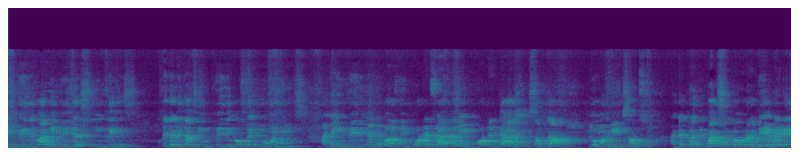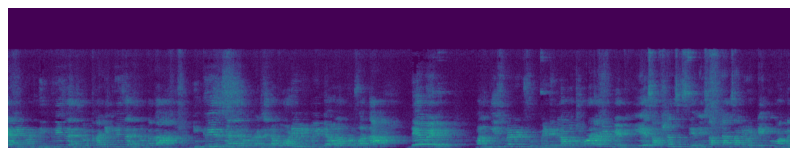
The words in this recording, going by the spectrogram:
increasing or decreases increases okay that is also increasing of the human beings అంటే ఇంక్రీజింగ్ అంటే one of important factor important characters of the human beings also అంటే ప్రతి పర్సన్లో కూడా డే బై డే అనేటువంటిది ఇంక్రీజ్ అనేది ఉంటుందా డిక్రీజ్ అనేది ఉంటుందా? ఇంక్రీజింగ్ అనేది ఉంటుంది? అంటే the body will be developed for the day by day మనం తీసుకునేటువంటి ఫుడ్ మెటీరియల్ అవ్వచ్చు water ever a substances any substance are your taking on the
